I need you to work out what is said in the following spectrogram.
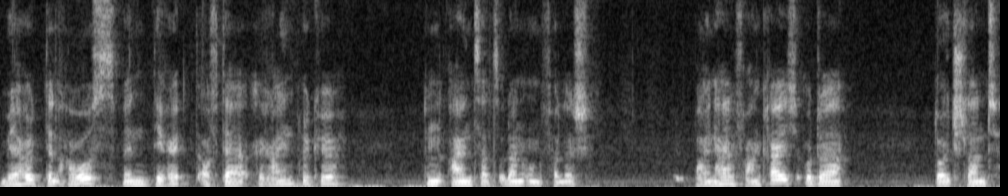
Wer rückt denn aus, wenn direkt auf der Rheinbrücke ein Einsatz oder ein Unfall ist? Weinheim, Frankreich oder Deutschland,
